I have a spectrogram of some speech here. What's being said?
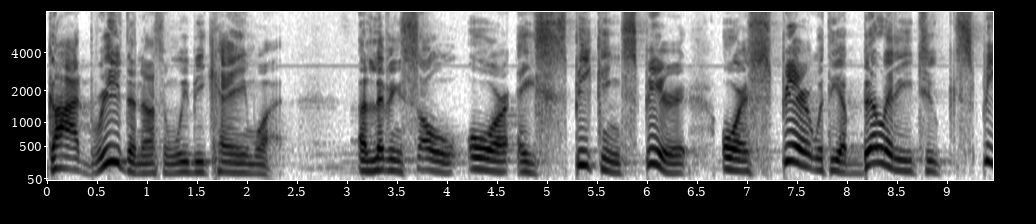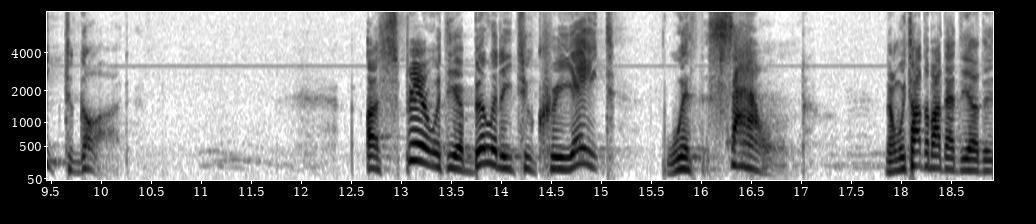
god breathed in us and we became what a living soul or a speaking spirit or a spirit with the ability to speak to God. A spirit with the ability to create with sound. Now we talked about that the other,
